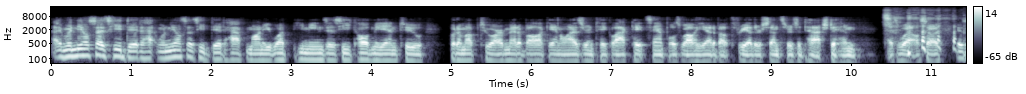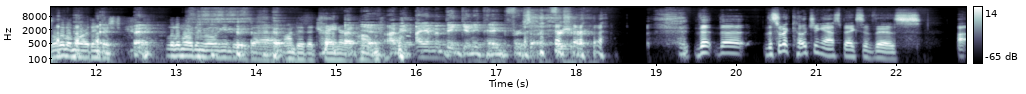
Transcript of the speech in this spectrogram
And when Neil says he did, ha- when Neil says he did half Monty, what he means is he called me in to put him up to our metabolic analyzer and take lactate samples while he had about three other sensors attached to him as well. So it's a little more than just a little more than rolling into his uh, onto the trainer at home. Yeah, I mean, I am a big guinea pig for so, for sure. the the the sort of coaching aspects of this I-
